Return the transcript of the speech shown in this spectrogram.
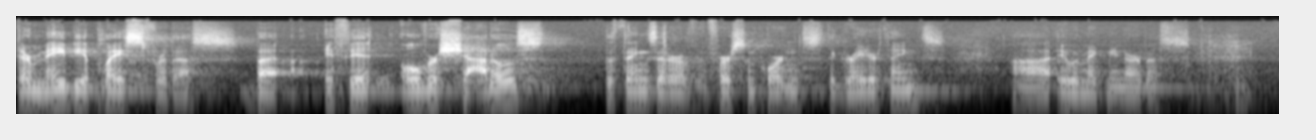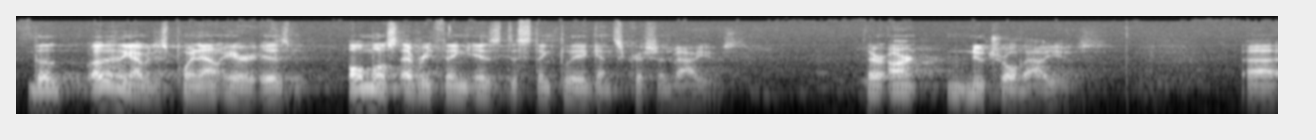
there may be a place for this, but if it overshadows the things that are of first importance, the greater things, uh, it would make me nervous. The other thing I would just point out here is almost everything is distinctly against Christian values. There aren't neutral values. Uh,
